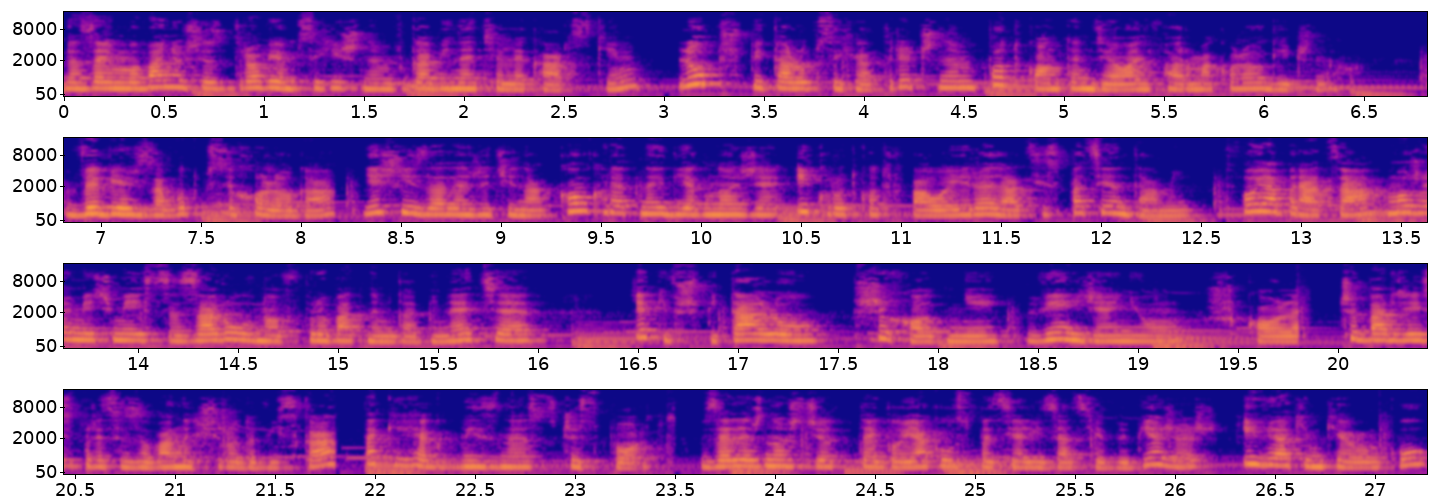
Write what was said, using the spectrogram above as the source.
na zajmowaniu się zdrowiem psychicznym w gabinecie lekarskim lub szpitalu psychiatrycznym pod kątem działań farmakologicznych. Wybierz zawód psychologa, jeśli zależy Ci na konkretnej diagnozie i krótkotrwałej relacji z pacjentami. Twoja praca może mieć miejsce zarówno w prywatnym gabinecie, jak i w szpitalu, przychodni, więzieniu, szkole czy bardziej sprecyzowanych środowiskach, takich jak biznes czy sport, w zależności od tego, jaką specjalizację wybierzesz i w jakim kierunku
